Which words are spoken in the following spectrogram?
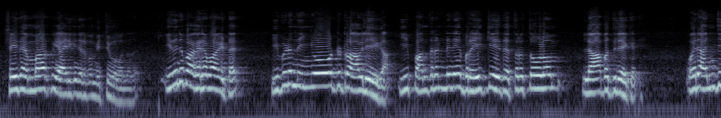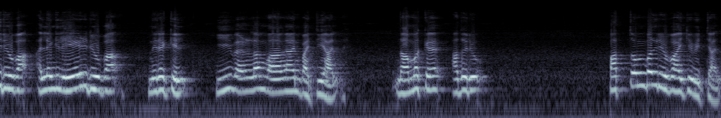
പക്ഷേ ഇത് എം ആർ പി ആയിരിക്കും ചിലപ്പം വിറ്റ് പോകുന്നത് ഇതിന് പകരമായിട്ട് ഇവിടുന്ന് ഇങ്ങോട്ട് ട്രാവൽ ചെയ്യുക. ഈ പന്ത്രണ്ടിനെ ബ്രേക്ക് ചെയ്ത് എത്രത്തോളം ലാഭത്തിലേക്ക്? ഒരു രൂപ അല്ലെങ്കിൽ ഏഴ് രൂപ നിരക്കിൽ ഈ വെള്ളം വാങ്ങാൻ പറ്റിയാൽ നമുക്ക് അതൊരു പത്തൊമ്പത് രൂപയ്ക്ക് വിറ്റാൽ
